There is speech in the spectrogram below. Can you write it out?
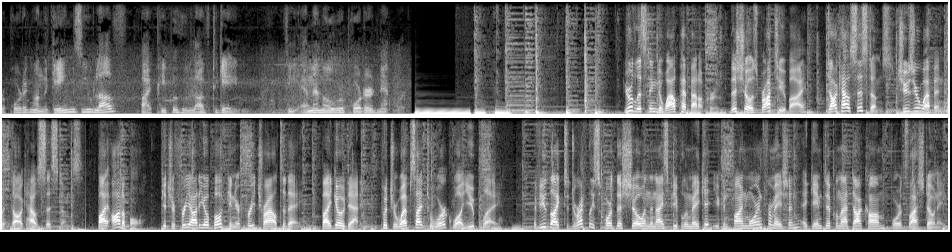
Reporting on the games you love by people who love to game. The MMO Reporter Network. You're listening to WoW Pet Battle Crew. This show is brought to you by Doghouse Systems. Choose your weapon with Doghouse Systems. By Audible. Get your free audiobook and your free trial today. By GoDaddy. Put your website to work while you play. If you'd like to directly support this show and the nice people who make it, you can find more information at gamediplomat.com forward slash donate.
